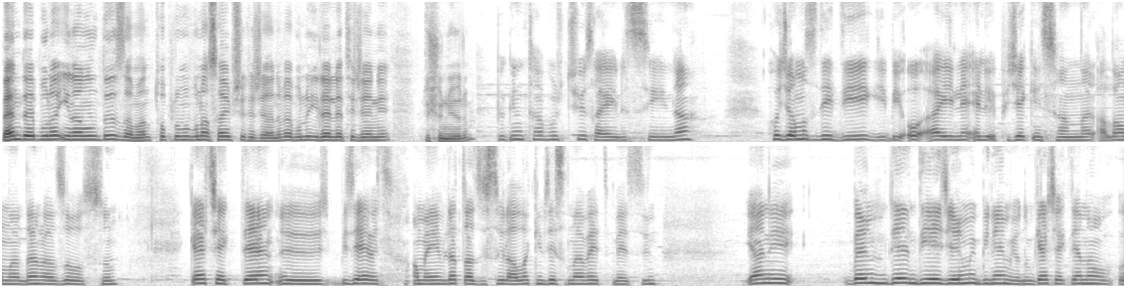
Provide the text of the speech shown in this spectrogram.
Ben de buna inanıldığı zaman toplumu buna sahip çıkacağını ve bunu ilerleteceğini düşünüyorum. Bugün taburçuyuz hayırlısıyla. Hocamız dediği gibi o aile eli öpecek insanlar. Allah onlardan razı olsun. Gerçekten e, bize evet ama evlat acısıyla Allah kimseye sınav etmesin. Yani ben de diyeceğimi bilemiyordum. Gerçekten o e,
